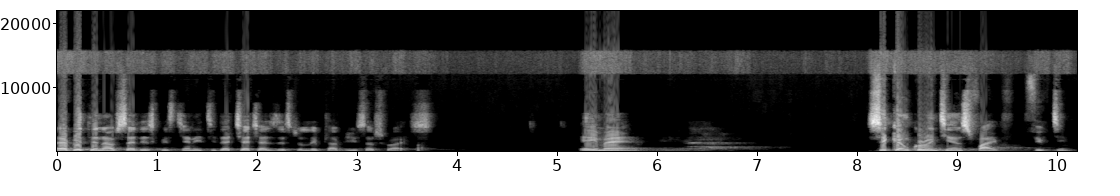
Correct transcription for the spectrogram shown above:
Everything I've said is Christianity. The church exists to lift up Jesus Christ. Amen. Second Corinthians 5, 15.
